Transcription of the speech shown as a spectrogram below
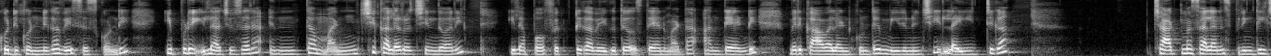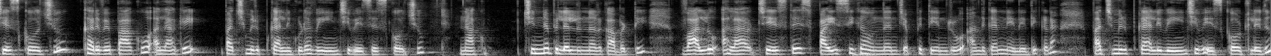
కొన్ని కొన్నిగా వేసేసుకోండి. ఇప్పుడు ఇలా చూసారా? ఎంత మంచి కలర్ వచ్చిందో అని ఇలా పర్ఫెక్ట్గా వేగితే వస్తాయన్నమాట. అంతే అండి. మీరు కావాలనుకుంటే మీది నుంచి లైట్గా చాట్ మసాలాని స్ప్రింకిల్ చేసుకోవచ్చు కరివేపాకు అలాగే పచ్చిమిరపకాయలని కూడా వేయించి వేసేసుకోవచ్చు. నాకు చిన్న పిల్లలు ఉన్నారు కాబట్టి వాళ్ళు అలా చేస్తే స్పైసీగా ఉందని చెప్పి తినరు. అందుకని నేనైతే ఇక్కడ పచ్చిమిరపకాయలు వేయించి వేసుకోవట్లేదు.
